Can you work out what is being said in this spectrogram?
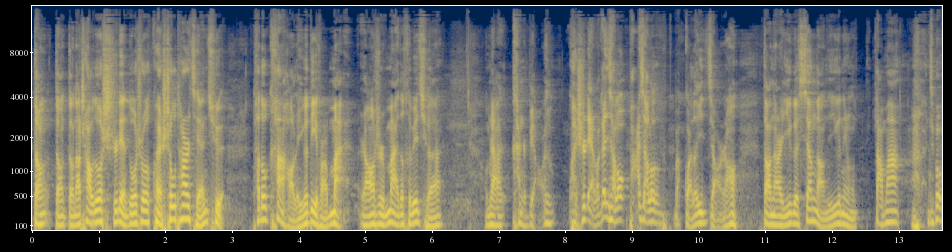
等等等到差不多十点多，说快收摊儿前去，他都看好了一个地方卖，然后是卖的特别全。我们俩看着表，哎呦，快十点了，赶紧下楼，啪下楼，拐到一角，然后到那儿一个香港的一个那种大妈，就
